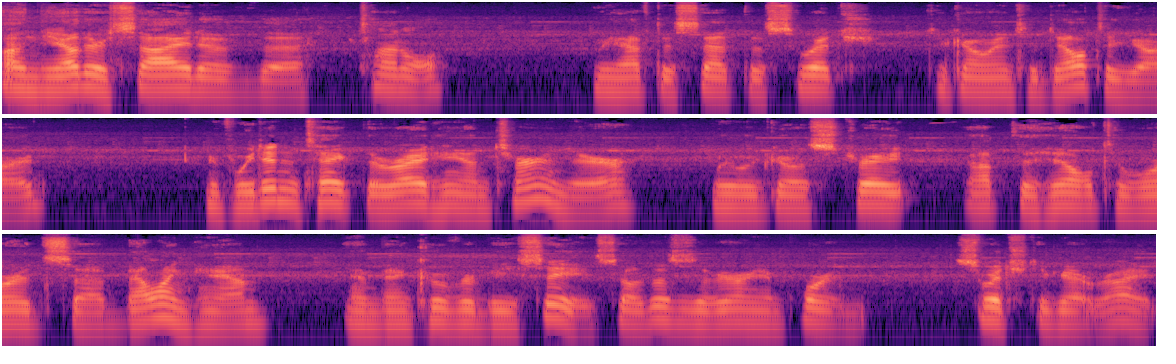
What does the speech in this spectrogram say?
On the other side of the tunnel, we have to set the switch to go into Delta Yard. If we didn't take the right-hand turn there, we would go straight up the hill towards uh, Bellingham and Vancouver, BC. So this is a very important switch to get right.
